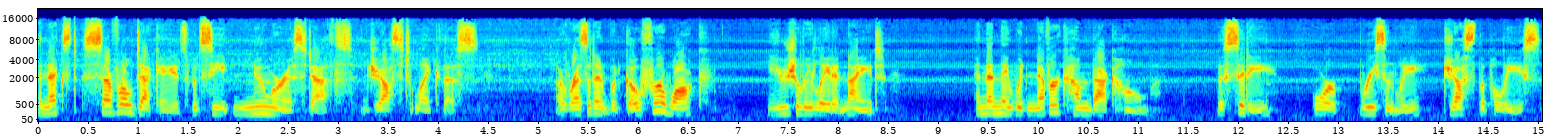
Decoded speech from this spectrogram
The next several decades would see numerous deaths just like this. A resident would go for a walk, usually late at night, and then they would never come back home. The city, or recently, just the police,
